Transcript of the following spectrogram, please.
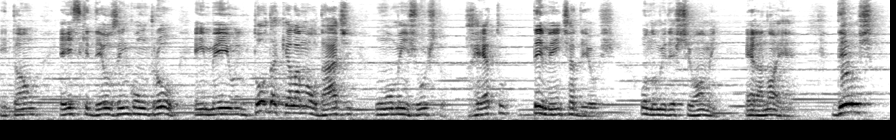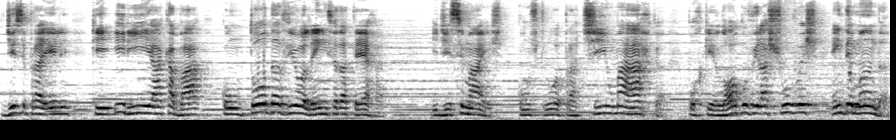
Então, eis que Deus encontrou em meio a toda aquela maldade um homem justo, reto, temente a Deus. O nome deste homem era Noé. Deus disse para ele que iria acabar com toda a violência da terra. E disse mais: Construa para ti uma arca, porque logo virá chuvas em demanda,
